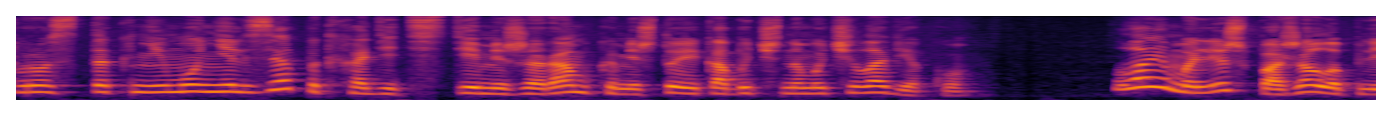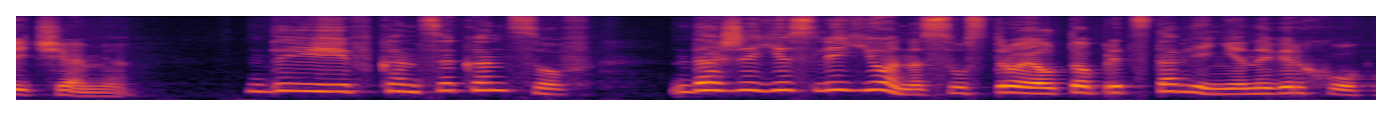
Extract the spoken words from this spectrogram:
«Просто к нему нельзя подходить с теми же рамками, что и к обычному человеку». Лайма лишь пожала плечами. «Да и в конце концов, даже если Йонас устроил то представление наверху,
